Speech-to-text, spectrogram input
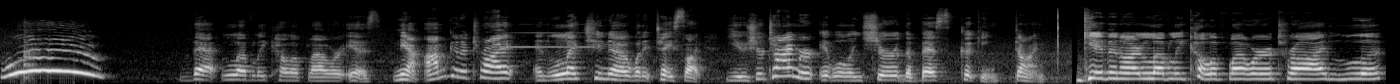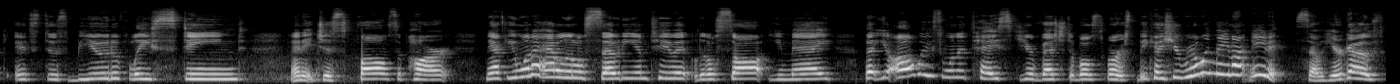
woo, that lovely cauliflower is. Now, I'm going to try it and let you know what it tastes like. Use your timer. It will ensure the best cooking time. Giving our lovely cauliflower a try. Look, it's just beautifully steamed and it just falls apart. Now, if you want to add a little sodium to it, a little salt, you may. But you always want to taste your vegetables first because you really may not need it. So here goes.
